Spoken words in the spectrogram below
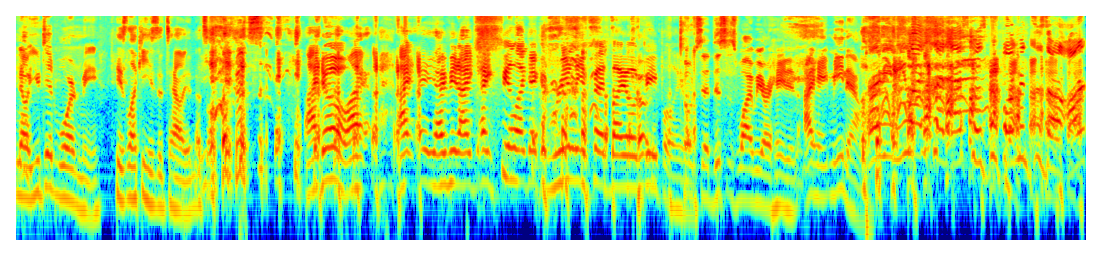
no, you did warn me. He's lucky he's Italian. That's all I'm gonna say. I know. I, I, I- I mean, I, I feel like I could really offend my own people here. Coach said, "This is why we are hated. I hate me now." I mean, Eli said Astros performances are art,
